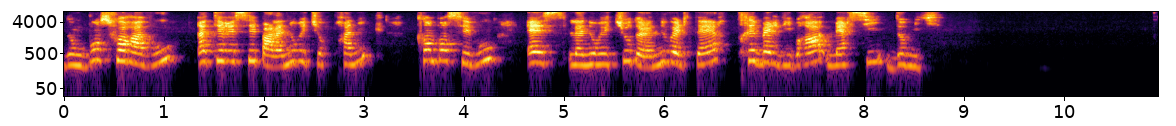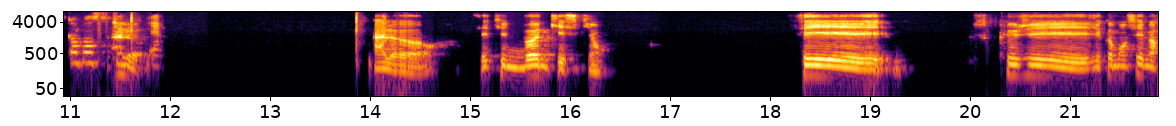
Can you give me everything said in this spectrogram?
Donc, bonsoir à vous. Intéressé par la nourriture pranique, qu'en pensez-vous? Est-ce la nourriture de la nouvelle terre? Très belle vibra. Merci, Domi. Qu'en penses-tu Alors, alors c'est une bonne question. C'est ce que j'ai j'ai commencé ma,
